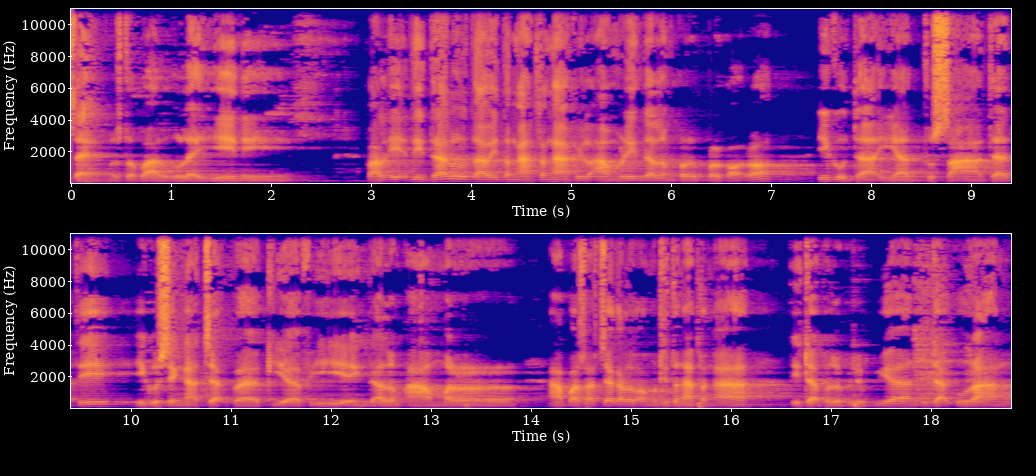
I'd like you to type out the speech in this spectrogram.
Syekh Mustafa Al-Ghulayyini fal iktidalu tawi tengah-tengah fil amri dalam perkara iku da'iyatu sa'adati iku sing ngajak bahagia fihi ing dalam amr apa saja kalau kamu di tengah-tengah tidak berlebihan tidak kurang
